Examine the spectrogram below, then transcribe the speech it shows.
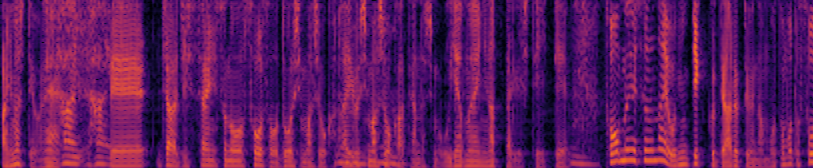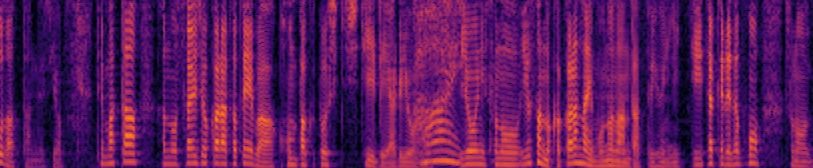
ありましたよね。はいはい、でじゃあ実際にその捜査をどうしましょうか対応しましょうかって話もうやむやになったりしていて、うんうん透明性のないオリンピックであるというのはもともとそうだったんですよ。でまたあの最初から例えばコンパクトシティでやるような、非常にその予算のかからないものなんだというふうに言っていたけれどもその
